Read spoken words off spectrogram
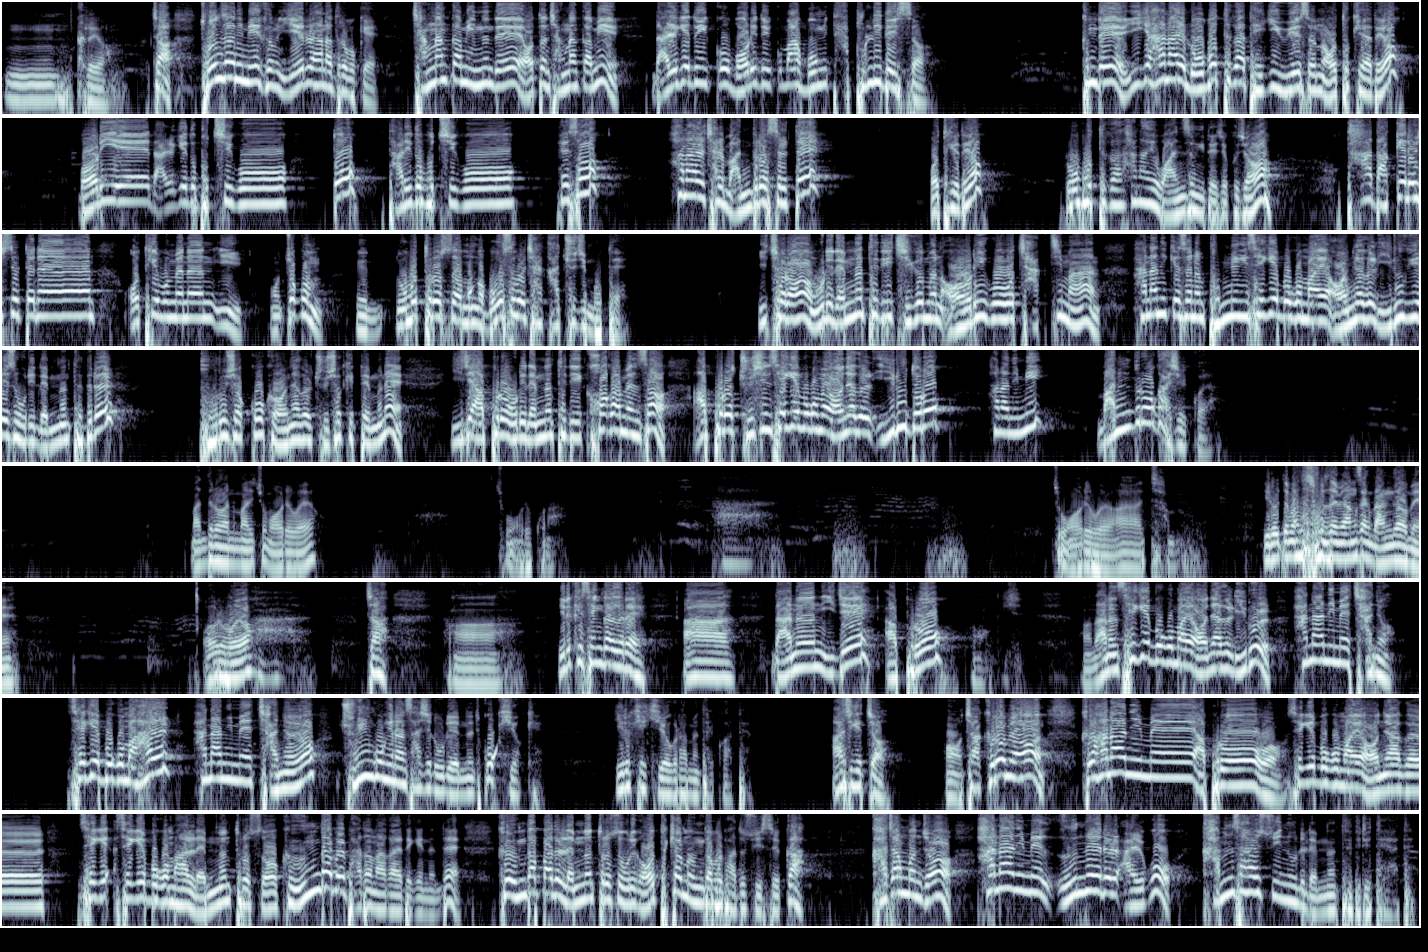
음, 그래요. 자, 전사님이 그럼 예를 하나 들어볼게. 장난감이 있는데 어떤 장난감이 날개도 있고 머리도 있고 막 몸이 다 분리돼 있어. 근데 이게 하나의 로버트가 되기 위해서는 어떻게 해야 돼요? 머리에 날개도 붙이고 또 다리도 붙이고 해서 하나를 잘 만들었을 때 어떻게 돼요? 로봇가 하나의 완성이 되죠. 그죠? 다 낱개로 있을 때는 어떻게 보면은 이 어, 조금 이 로봇으로서 뭔가 모습을 잘 갖추지 못해. 이처럼 우리 랩런트들이 지금은 어리고 작지만 하나님께서는 분명히 세계복음화의 언약을 이루기 위해서 우리 랩런트들을 부르셨고 그 언약을 주셨기 때문에 이제 앞으로 우리 랩런트들이 커가면서 앞으로 주신 세계복음의 언약을 이루도록 하나님이 만들어 가실 거야. 만들어가는 말이 좀 어려워요? 좀 어렵구나. 아, 좀 어려워요. 아, 참. 이럴 때마다 전사님이 항상 난감해. 어려워요? 아, 자, 아, 이렇게 생각을 해. 아, 나는 이제 앞으로, 어, 어, 나는 세계보고마의 언약을 이룰 하나님의 자녀. 세계보고마 할 하나님의 자녀요. 주인공이라는 사실을 우리 랩런트 꼭 기억해. 이렇게 기억을 하면 될 것 같아요. 아시겠죠? 어, 자, 그러면 그 하나님의 앞으로 세계보고마의 언약을 세계, 세계보고마할 랩런트로서 그 응답을 받아 나가야 되겠는데 그 응답 받을 랩런트로서 우리가 어떻게 하면 응답을 받을 수 있을까? 가장 먼저 하나님의 은혜를 알고 감사할 수 있는 우리 랩런트들이 돼야 돼.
